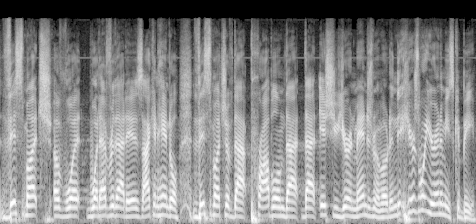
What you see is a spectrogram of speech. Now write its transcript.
this much of what whatever that is. I can handle this much of that problem, that that issue. You're in management mode. And th- here's what your enemies could be.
